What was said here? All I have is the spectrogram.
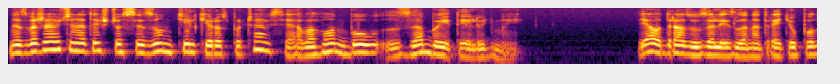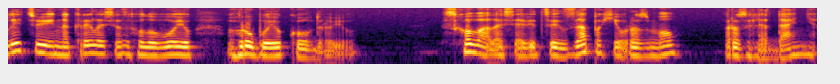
Незважаючи на те, що сезон тільки розпочався, а вагон був забитий людьми. Я одразу залізла на третю полицю і накрилася з головою грубою ковдрою. Сховалася від цих запахів розмов, розглядання.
